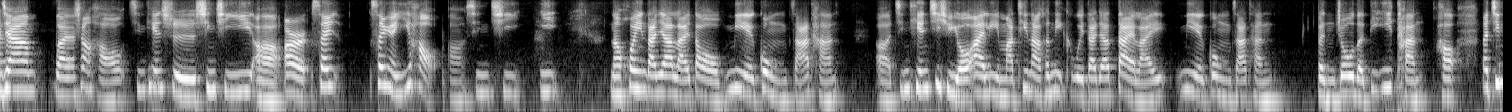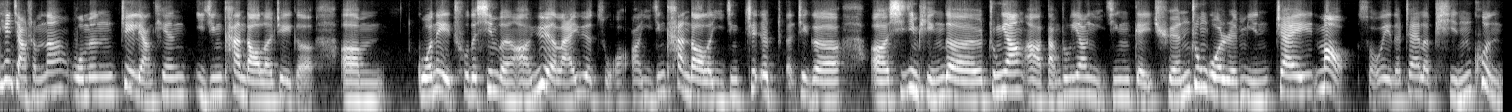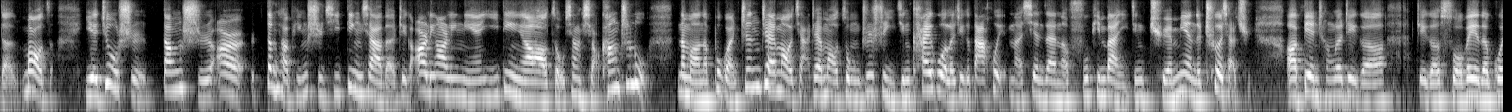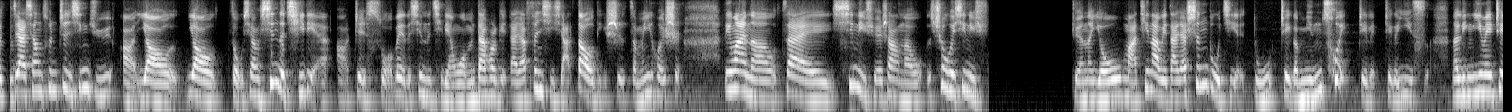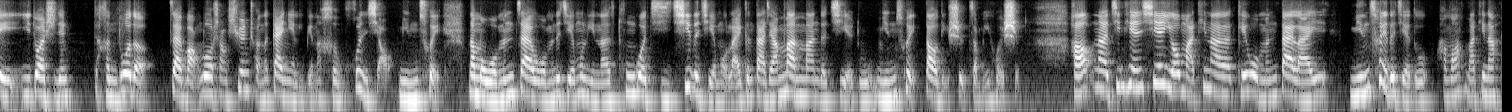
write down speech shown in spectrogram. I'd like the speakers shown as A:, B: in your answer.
A: 大家晚上好，今天是星期一啊，二三三月一号啊，星期一。那欢迎大家来到灭共杂谈啊，今天继续由艾丽、马蒂娜和尼克为大家带来灭共杂谈本周的第一谈。好，那今天讲什么呢？我们这两天已经看到了这个，嗯。国内出的新闻啊，越来越左啊，已经看到了，已经这呃这个呃，习近平的中央啊，党中央已经给全中国人民摘帽。所谓的摘了贫困的帽子，也就是当时二邓小平时期定下的这个二零二零年一定要走向小康之路。那么呢，不管真摘帽假摘帽，总之是已经开过了这个大会。那现在呢，扶贫办已经全面的撤下去，啊，变成了这个这个所谓的国家乡村振兴局啊，要要走向新的起点啊。这所谓的新的起点，我们待会儿给大家分析一下到底是怎么一回事。另外呢，在心理学上呢，社会心理学学呢，由马蒂娜为大家深度解读这个民粹这类这个意思。那另因为这一段时间很多的在网络上宣传的概念里边呢很混淆民粹，那么我们在我们的节目里呢，通过几期的节目来跟大家慢慢的解读民粹到底是怎么一回事。好，那今天先由马蒂娜给我们带来民粹的解读，好吗？马蒂娜。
